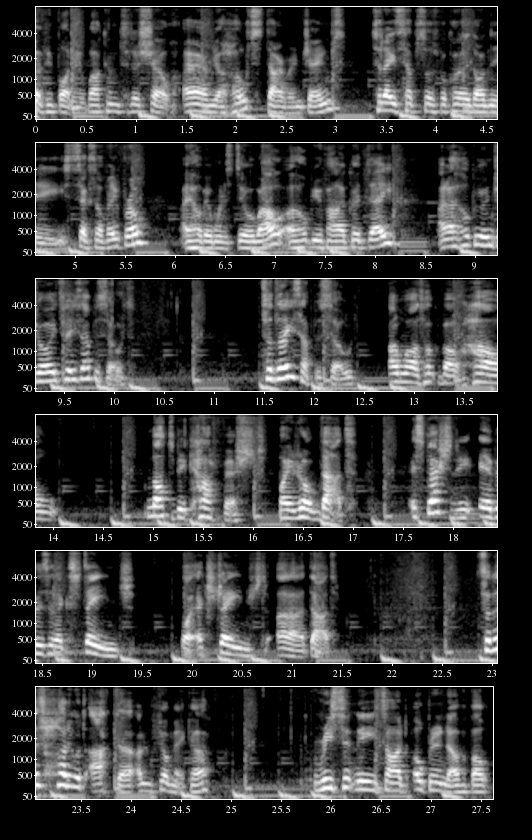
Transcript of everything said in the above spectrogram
everybody. Welcome to the show. I am your host, Darren James. Today's episode is recorded on the 6th of April. I hope everyone's doing well. I hope you've had a good day, and I hope you enjoy today's episode. Today's episode, I want to talk about how not to be catfished by your own dad, especially if it's an exchange, or exchanged uh, dad. So, this Hollywood actor and filmmaker recently started opening up about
